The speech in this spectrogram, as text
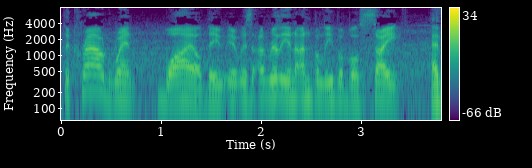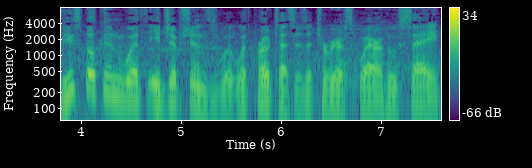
the crowd went wild. They, it was really an unbelievable sight. Have you spoken with Egyptians, with, with protesters at Tahrir Square, who say,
